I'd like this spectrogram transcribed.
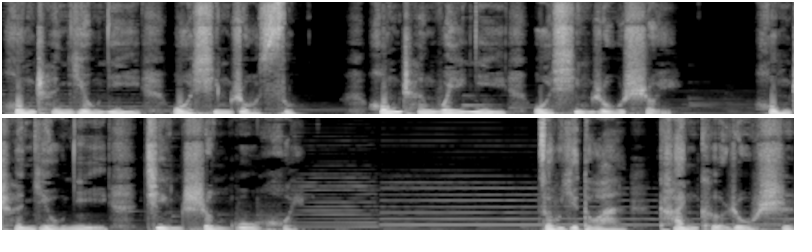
红尘有你，我心若素；红尘为你，我心如水；红尘有你，今生无悔。走一段坎坷如诗，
